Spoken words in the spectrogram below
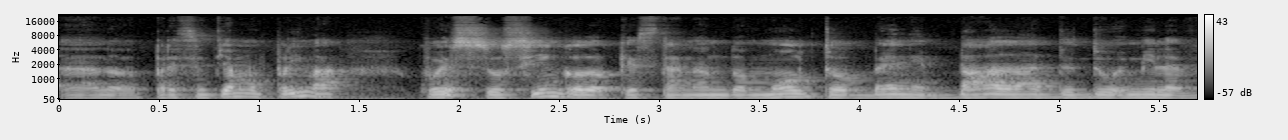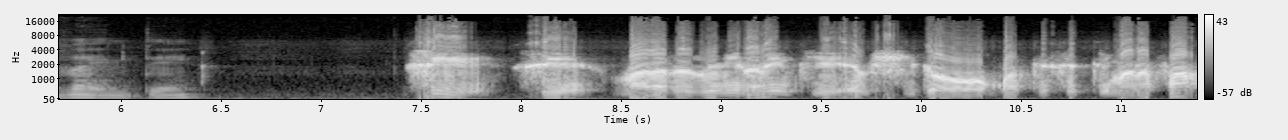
eh, allora, presentiamo prima questo singolo che sta andando molto bene, Ballad 2020. Sì, Malata 2020 è uscito qualche settimana fa,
